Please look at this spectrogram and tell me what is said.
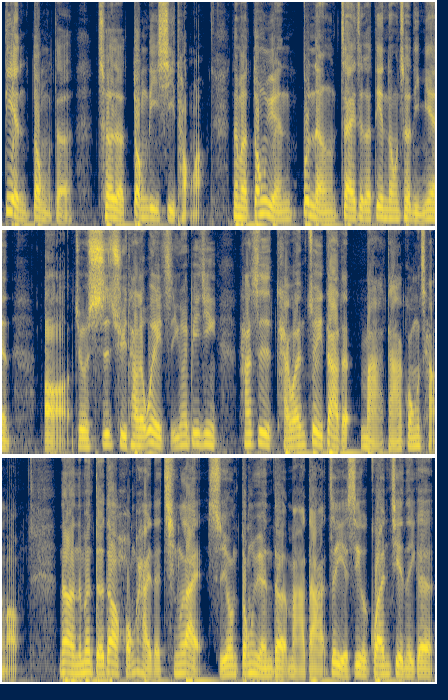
电动的车的动力系统哦。那么东元不能在这个电动车里面哦，就失去它的位置，因为毕竟它是台湾最大的马达工厂哦。那能不能得到红海的青睐，使用东元的马达，这也是一个关键的一个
